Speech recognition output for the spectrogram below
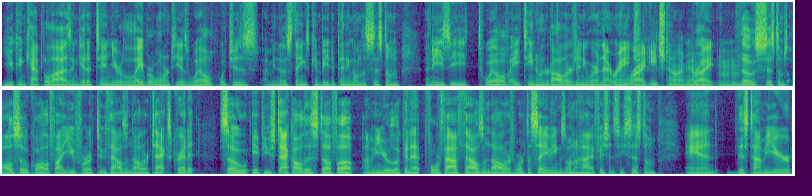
you can capitalize and get a 10 year labor warranty as well, which is, I mean, those things can be, depending on the system, an easy $1,200, $1,800, anywhere in that range. Right, each time, yeah. Right. Mhm. Those systems also qualify you for a $2,000 tax credit. So if you stack all this stuff up, I mean, you're looking at four or five thousand dollars worth of savings on a high efficiency system, And this time of year,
